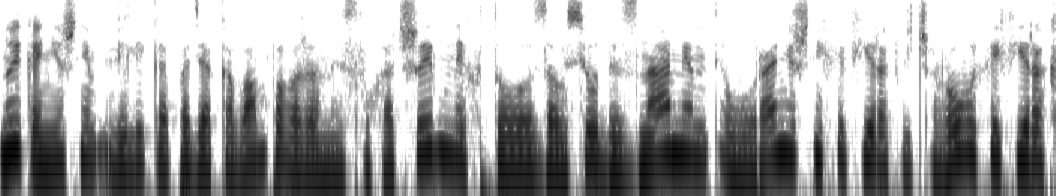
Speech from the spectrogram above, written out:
Ну і канешне вялікая падзяка вам паважаныя слухачы хто заўсёды з намі у ранішніх эфірах вечаровых эфірах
